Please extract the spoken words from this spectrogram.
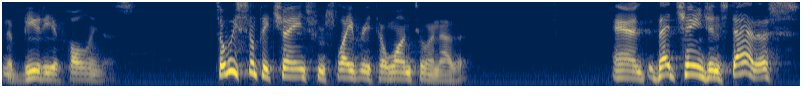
in the beauty of holiness. So we simply change from slavery to one to another. And that change in status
